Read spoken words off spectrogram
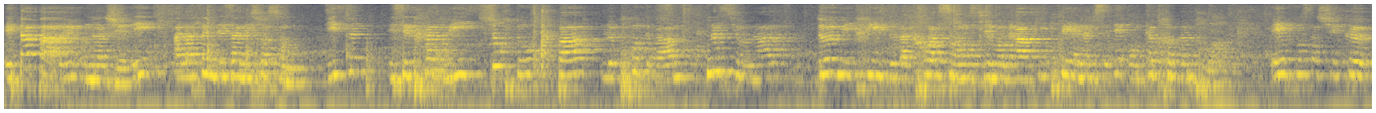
est apparu en Algérie à la fin des années 70 et s'est traduit surtout par le programme national de maîtrise de la croissance démographique PNMCD en 83. Et il faut sachez que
